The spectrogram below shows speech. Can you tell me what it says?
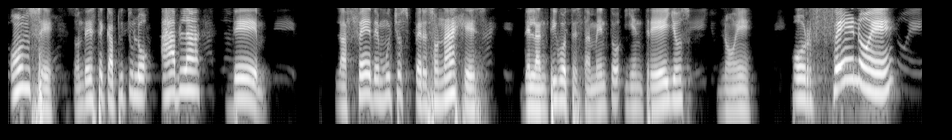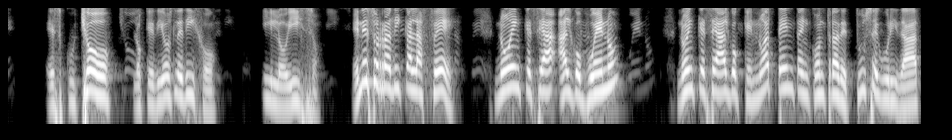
11, donde este capítulo habla de la fe de muchos personajes del Antiguo Testamento y entre ellos Noé. Por fe Noé escuchó lo que Dios le dijo y lo hizo. En eso radica la fe, no en que sea algo bueno, no en que sea algo que no atenta en contra de tu seguridad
